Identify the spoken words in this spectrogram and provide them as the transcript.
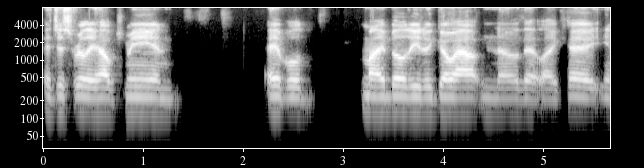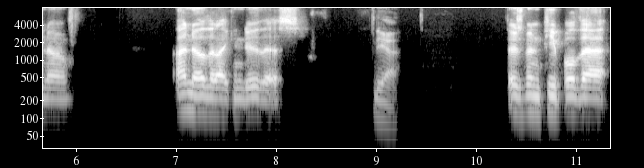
it just really helped me and able my ability to go out and know that like hey you know i know that i can do this yeah there's been people that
